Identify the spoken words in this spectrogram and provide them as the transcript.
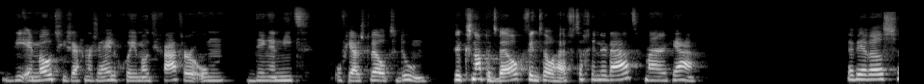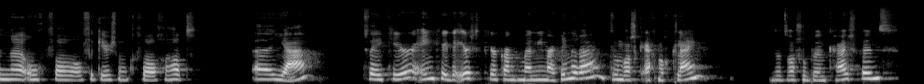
die emotie, zeg maar, is een hele goede motivator om dingen niet of juist wel te doen. Dus ik snap het wel, ik vind het wel heftig inderdaad, maar ja. Heb jij wel eens een uh, ongeval of verkeersongeval gehad? ja, twee keer. Eén keer, de eerste keer kan ik me niet meer herinneren. Toen was ik echt nog klein dat was op een kruispunt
